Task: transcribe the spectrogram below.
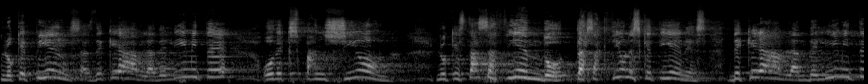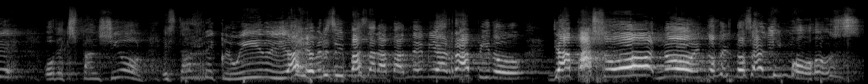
Lo que piensas, de qué habla, de límite o de expansión. Lo que estás haciendo, las acciones que tienes, ¿de qué hablan? ¿De límite o de expansión? Estás recluido y, ay, a ver si pasa la pandemia rápido. ¿Ya pasó? No, entonces no salimos.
